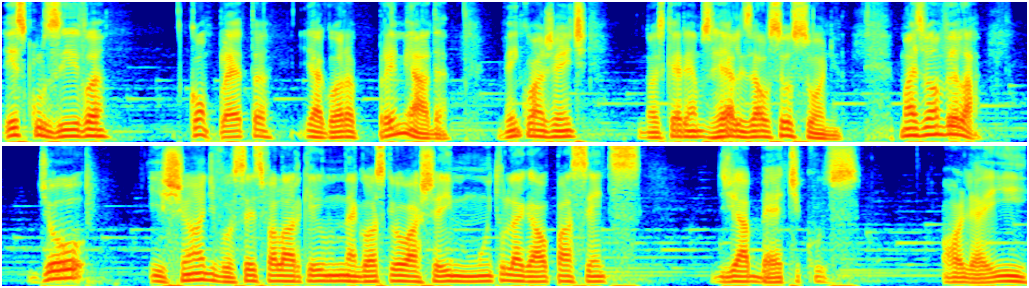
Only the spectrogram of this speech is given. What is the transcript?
exclusiva, completa e agora premiada. Vem com a gente, nós queremos realizar o seu sonho. Mas vamos ver lá. Joe e Xande, vocês falaram aqui um negócio que eu achei muito legal, pacientes diabéticos. Olha aí.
